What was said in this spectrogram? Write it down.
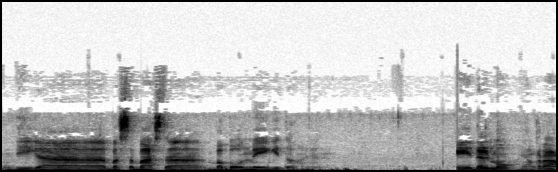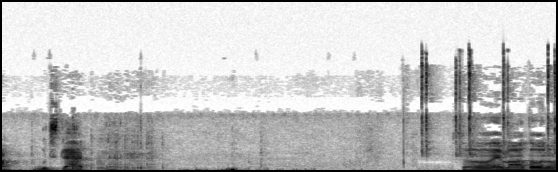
hindi ka basta-basta babaon may to. Ayan. Pedal mo, yung crank, goods lahat. So, ay mga to, no?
